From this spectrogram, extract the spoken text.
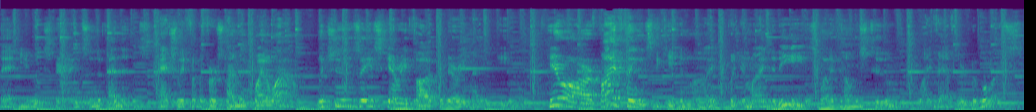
that you experience independence, actually for the first time in quite a while, which is a scary thought to very many people. Here are five things to keep in mind, to put your mind at ease when it comes to life after divorce.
